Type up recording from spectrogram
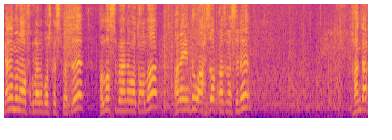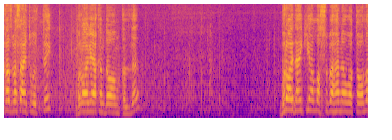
Yana munofiqlarning boshqa sifati Alloh subhanahu va taolo ana endi u Ahzob g'azvasini Xandaq g'azvasi aytib o'tdik. Bir oyga yaqin davom qildi. Bir oydan keyin Alloh subhanahu va taolo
